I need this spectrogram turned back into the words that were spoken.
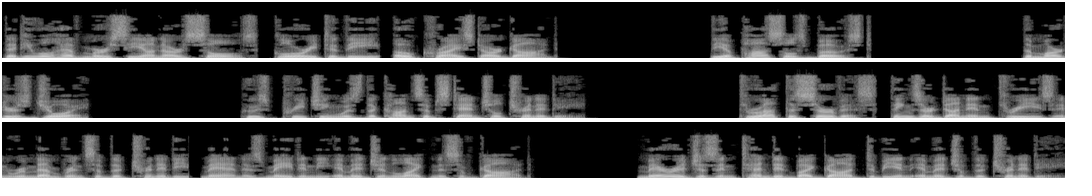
that he will have mercy on our souls, glory to thee, O Christ our God. The Apostles' boast The martyrs' joy whose preaching was the consubstantial Trinity. Throughout the service, things are done in threes in remembrance of the Trinity, man is made in the image and likeness of God. Marriage is intended by God to be an image of the Trinity.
